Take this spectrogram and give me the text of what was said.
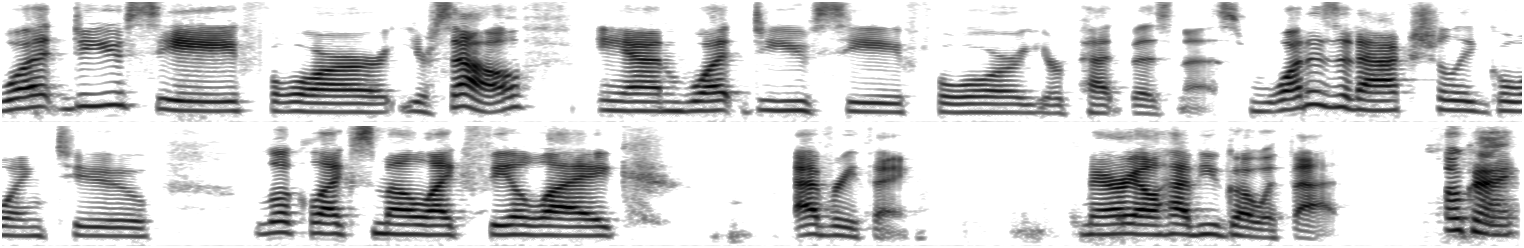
what do you see for yourself and what do you see for your pet business? What is it actually going to look like, smell like, feel like, everything? Mary, I'll have you go with that. Okay.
